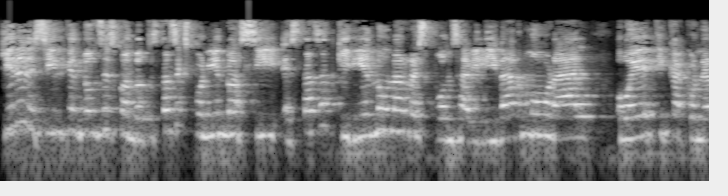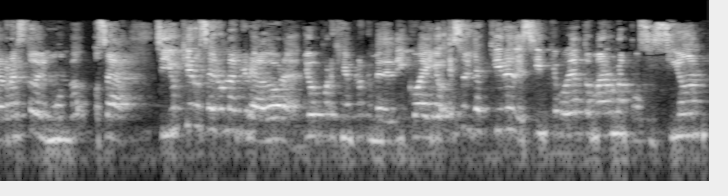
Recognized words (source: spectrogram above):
quiere decir que entonces cuando te estás exponiendo así, estás adquiriendo una responsabilidad moral o ética con el resto del mundo. O sea, si yo quiero ser una creadora, yo por ejemplo que me dedico a ello, eso ya quiere decir que voy a tomar una posición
